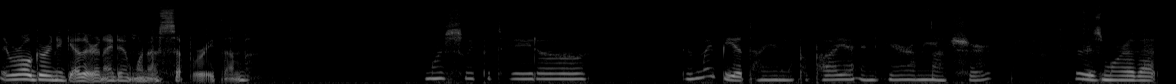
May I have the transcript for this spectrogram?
They were all growing together and I didn't want to separate them. More sweet potato. There might be a tiny papaya in here, I'm not sure. Here is more of that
